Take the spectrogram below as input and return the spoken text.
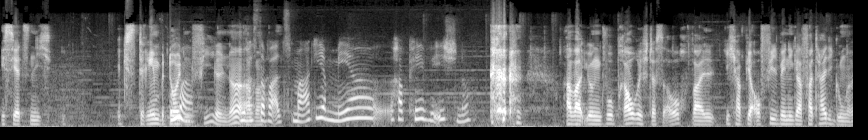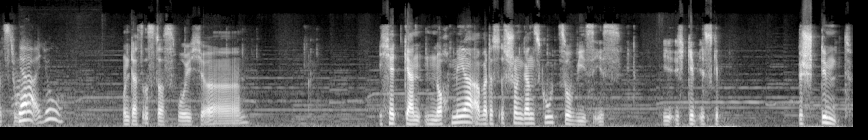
Ist jetzt nicht extrem bedeutend viel, ne? Du hast Aber, aber als Magier mehr HP wie ich, ne? aber irgendwo brauche ich das auch, weil ich habe ja auch viel weniger Verteidigung als du. Ja, jo. Und das ist das, wo ich, äh... Ich hätte gern noch mehr, aber das ist schon ganz gut, so wie es ist. Ich, gebe, es gibt bestimmt,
